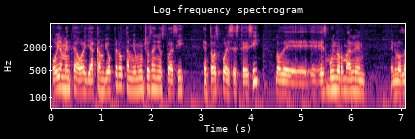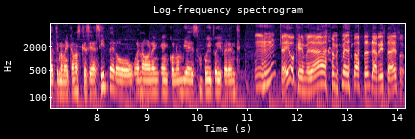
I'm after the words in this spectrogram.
Obviamente ahora ya cambió, pero también muchos años fue así. Entonces, pues, este, sí, lo de es muy normal en, en los latinoamericanos que sea así, pero bueno, ahora en, Colombia es un poquito diferente. Te digo que me da, me da bastante risa eso.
